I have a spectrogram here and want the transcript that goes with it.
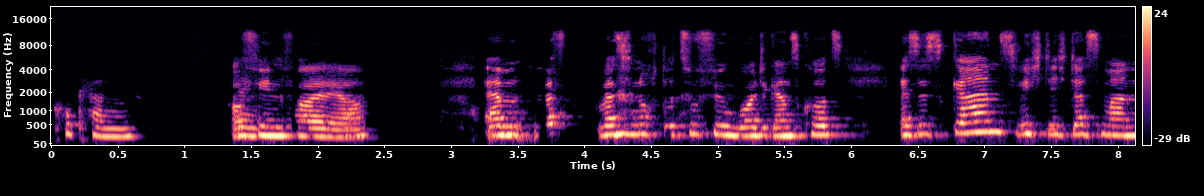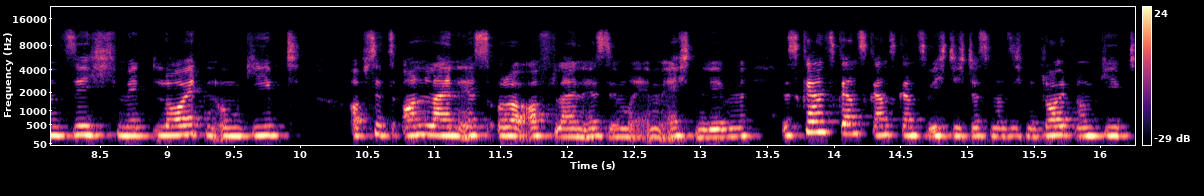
gucken. Auf jeden Fall, ja. Ähm, was, was ich noch dazu fügen wollte, ganz kurz. Es ist ganz wichtig, dass man sich mit Leuten umgibt, ob es jetzt online ist oder offline ist im, im echten Leben. Es ist ganz, ganz, ganz, ganz wichtig, dass man sich mit Leuten umgibt,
